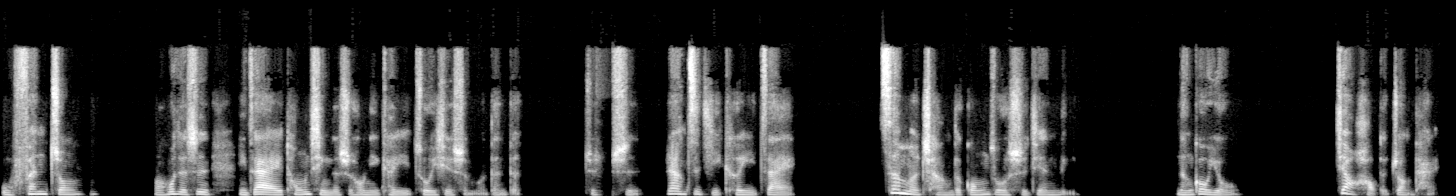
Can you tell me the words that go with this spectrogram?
五分钟啊，或者是你在通勤的时候，你可以做一些什么等等，就是让自己可以在这么长的工作时间里，能够有较好的状态。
